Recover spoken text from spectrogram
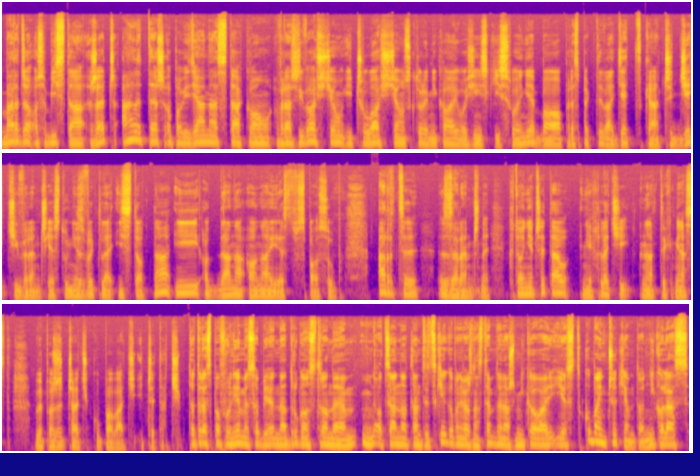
Bardzo osobista rzecz, ale też opowiedziana z taką wrażliwością i czułością, z której Mikołaj Łoziński słynie, bo perspektywa dziecka, czy dzieci wręcz jest tu niezwykle istotna i oddana ona jest w sposób arcyzręczny. Kto nie czytał, niech leci natychmiast wypożyczać, kupować i czytać. To teraz pofruniemy sobie na drugą stronę mm, Oceanu Atlantyckiego, ponieważ następny nasz Mikołaj jest Kubańczykiem. To Nicolas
